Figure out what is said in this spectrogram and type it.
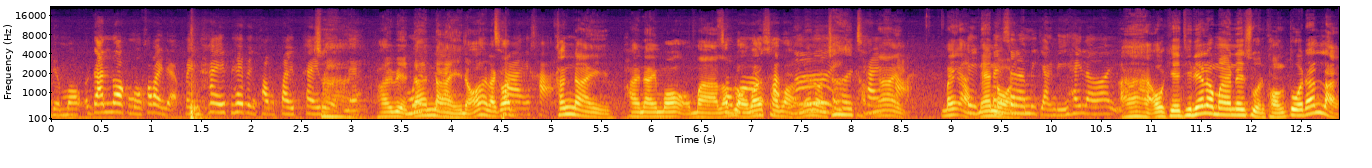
เดี๋ยวมองด้านนอกมองเข้าไปเนี่ยเป็นให้ให้เป็นความไพรเวทเลย private มืดด้านในเนาะแล้วก็ใช่ค่ะข้างในภายในมองออกมารับรองว่าสสว่าว่างงแน่นอนขับใช่ง่ายขับใช่ง่าย ค่ะ ไม่อับติดแน่เป็นนอนเซรามิกอย่างดีให้เลย อ่าโอเค ทีนี้เรามาในส่วนของตัวด้านหลัง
